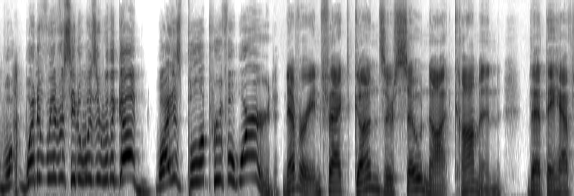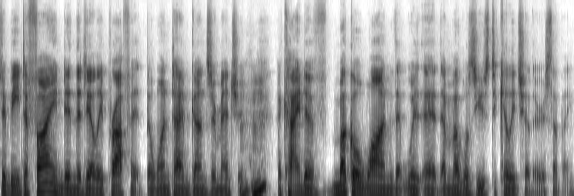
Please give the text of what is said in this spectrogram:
Wh- when have we ever seen a wizard with a gun? Why is bulletproof a word? Never. In fact, guns are so not common that they have to be defined in the Daily Prophet. The one time guns are mentioned, Mhm. a kind of Muggle wand that uh, that Muggles use to kill each other or something.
